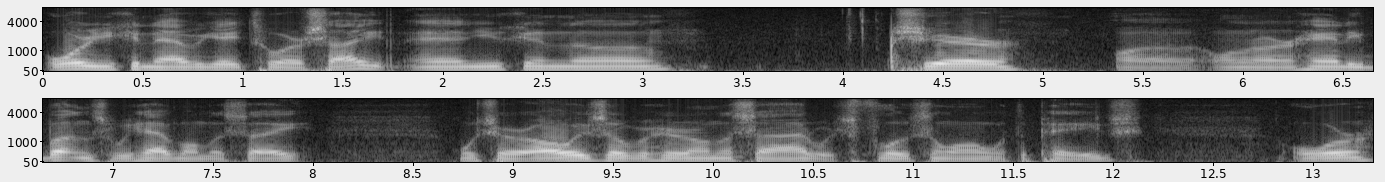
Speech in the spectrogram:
or you can navigate to our site and you can uh, share uh, on our handy buttons we have on the site, which are always over here on the side, which floats along with the page, or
